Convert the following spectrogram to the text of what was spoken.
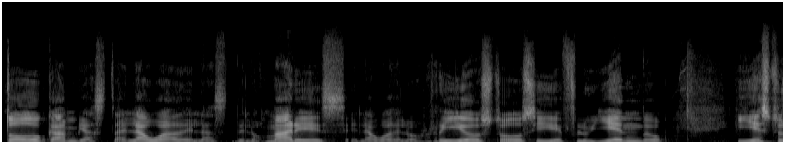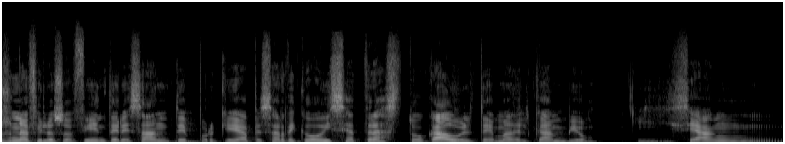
todo cambia, hasta el agua de, las, de los mares, el agua de los ríos, todo sigue fluyendo. Y esto es una filosofía interesante porque a pesar de que hoy se ha trastocado el tema del cambio y se han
